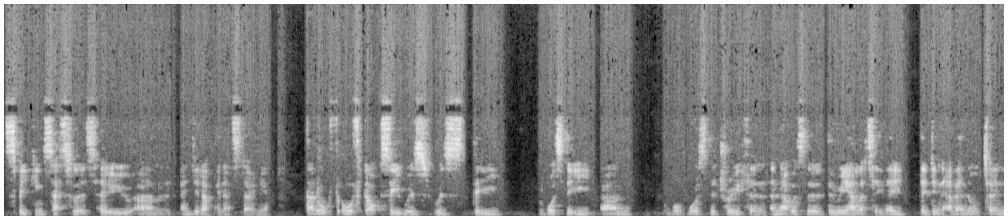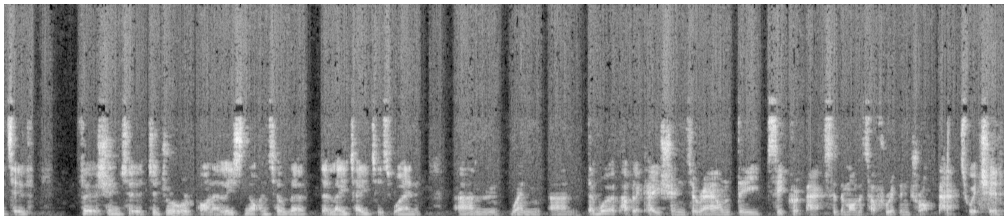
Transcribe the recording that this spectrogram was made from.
speaking settlers who um, ended up in Estonia, that orthodoxy was was the was the um, was the truth, and, and that was the, the reality. They they didn't have an alternative version to, to draw upon, at least not until the, the late 80s when um, when um, there were publications around the secret pacts of the Molotov-Ribbentrop Pact, which had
